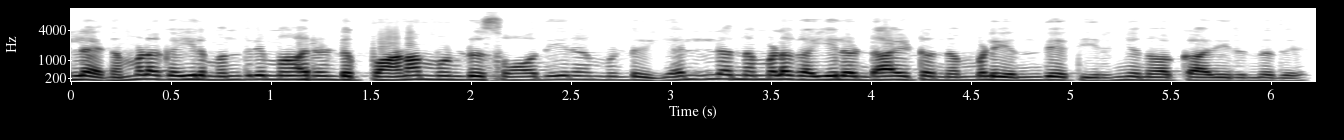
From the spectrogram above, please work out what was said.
അല്ലേ? നമ്മളെ കയ്യിൽ മന്ത്രിമാരുണ്ട് പണമുണ്ട് സ്വാധീനമുണ്ട്. എല്ലാം നമ്മളെ കയ്യിലുണ്ടായിട്ടും നമ്മൾ എന്തേ തിരിഞ്ഞു നോക്കാതിരുന്നത്?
